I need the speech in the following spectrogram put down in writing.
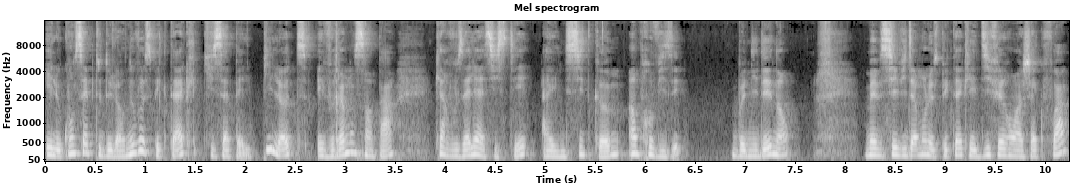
Et le concept de leur nouveau spectacle, qui s'appelle Pilote, est vraiment sympa, car vous allez assister à une sitcom improvisée. Bonne idée, non? Même si évidemment le spectacle est différent à chaque fois,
